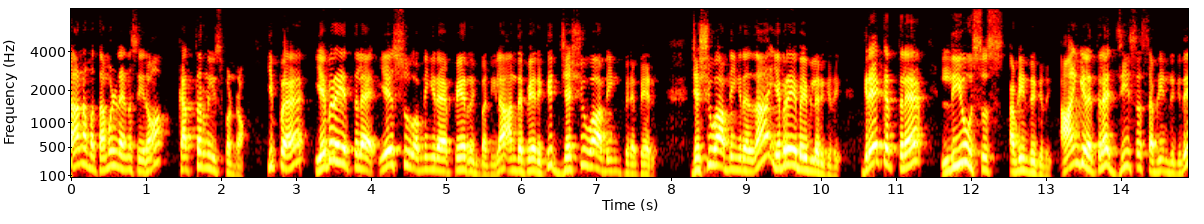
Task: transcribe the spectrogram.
தான் நம்ம தமிழில் என்ன செய்கிறோம் கத்தர்னு யூஸ் பண்ணுறோம் இப்போ எபிரயத்தில் இயேசு அப்படிங்கிற பேர் இருக்கு பார்த்தீங்களா அந்த பேருக்கு ஜெஷுவா அப்படிங்கிற பேர். ஜெஷுவா அப்படிங்கிறது தான் எபிரேய பைபிள் இருக்குது. கிரேக்கத்தில் லியூசுஸ் அப்படின்னு இருக்குது. ஆங்கிலத்தில் ஜீசஸ் அப்படின்னு இருக்குது.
